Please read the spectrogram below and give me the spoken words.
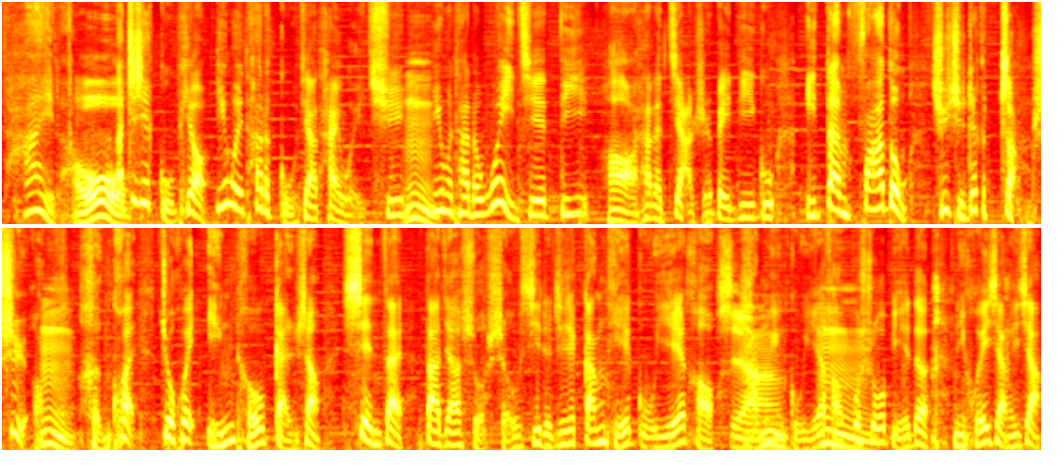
态了。哦，那这些股票因为它的股价太委屈，嗯，因为它的位阶低，哈、哦，它的价值被低估，一旦发动，其实这个涨势哦，嗯，很快就会迎头赶上现在大家所熟悉的这些钢铁股也好，是啊，航运股也好，嗯、不说别的，你回想一下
